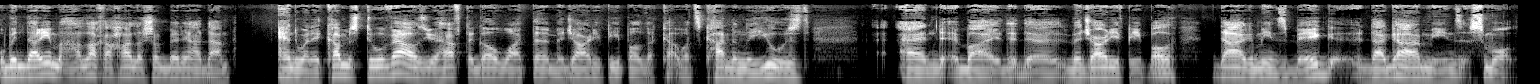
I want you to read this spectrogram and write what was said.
Ubindarim halacha halashot bnei adam. And when it comes to vows, you have to go what the majority people, the what's commonly used and by the, the majority of people, dag means big, daga means small.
